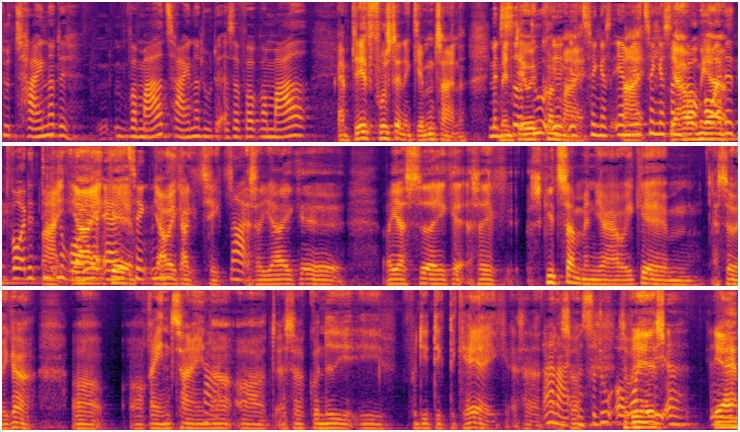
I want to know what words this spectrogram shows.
du tegner det. Hvor meget tegner du det? Altså, hvor, hvor meget... Jamen, det er fuldstændig gennemtegnet. Men, men det sidder er jo ikke kun jeg- mig. jeg tænker- jamen, jeg tænker sådan, jeg jo hvor- hvor er det- hvor er det din nej, rolle jeg er i ikke, tingene? Jeg er jo ikke arkitekt. Nej. Altså, jeg er ikke... Øh, og jeg sidder ikke... Altså, jeg skitser, men jeg er jo ikke... Øh, altså, ikke at, at, at rentegner Nej. og altså, gå ned i... i fordi det, det kan jeg ikke. Altså, Nej, nej, men så du vil jeg- overleverer, øh, Ja,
